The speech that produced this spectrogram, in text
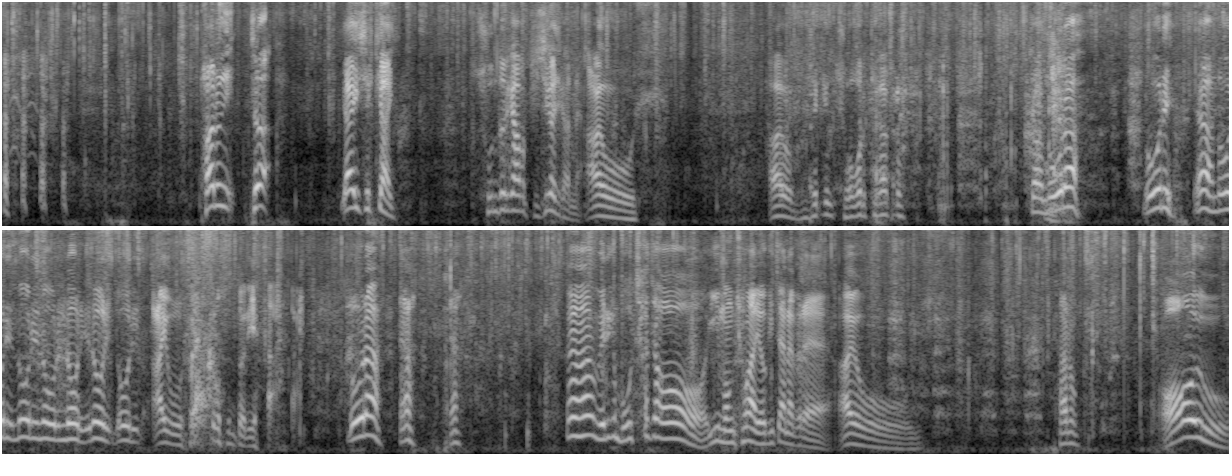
반응이 자. 야 이 새끼야. 순돌이가 한번 귀신같이 갔네. 아유. 씨. 아유 이 새끼는 줘버릇 해갖고. 자 노라. 노리. 야 노리 노리 노리 노리 노리 노리. 아이고 또 순돌이야. 노라. 야 야. 야, 왜 이렇게 못 찾아? 이 멍청아 여기 있잖아 그래. 아유. 단웅. 어유.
